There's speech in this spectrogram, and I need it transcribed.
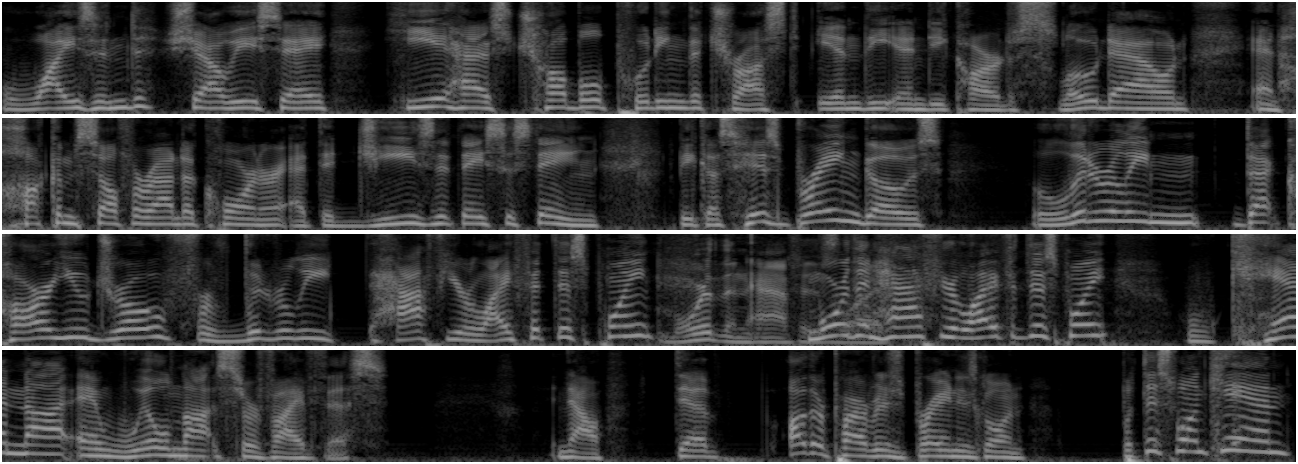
wizened, shall we say. He has trouble putting the trust in the Indy car to slow down and huck himself around a corner at the G's that they sustain because his brain goes, literally, that car you drove for literally half your life at this point, More than half. More than half your life at this point cannot and will not survive this. Now, the other part of his brain is going, but this one can,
